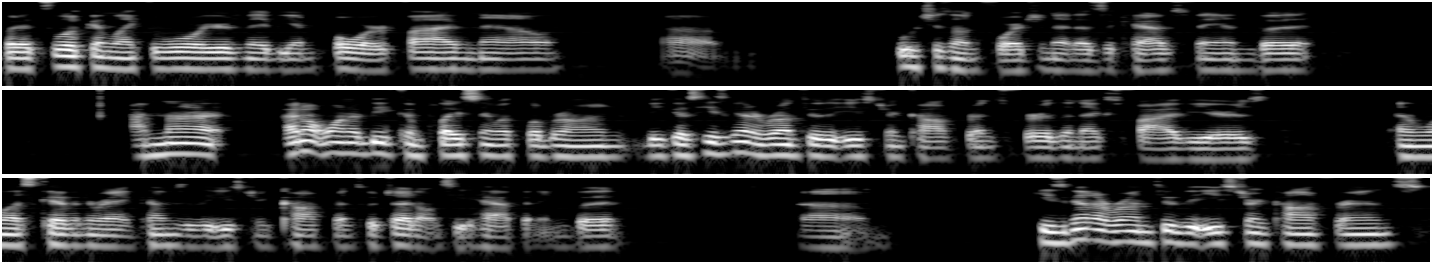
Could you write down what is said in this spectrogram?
But it's looking like the Warriors maybe in four or five now, um, which is unfortunate as a Cavs fan. But I'm not. I don't want to be complacent with LeBron because he's going to run through the Eastern Conference for the next five years, unless Kevin Durant comes to the Eastern Conference, which I don't see happening. But um, he's going to run through the Eastern Conference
